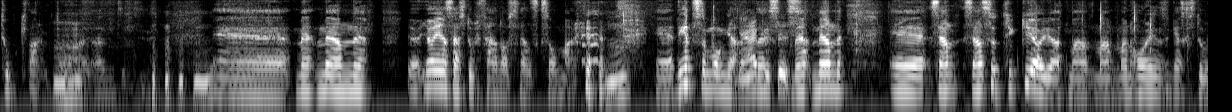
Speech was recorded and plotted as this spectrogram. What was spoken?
tokvarmt. Mhm. Och, eh, men men eh, jag är en sån här stor fan av svensk sommar. Mm. eh, det är inte så många. Nej, precis. Men, men eh, sen, sen så tycker jag ju att man, man, man har en ganska stor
